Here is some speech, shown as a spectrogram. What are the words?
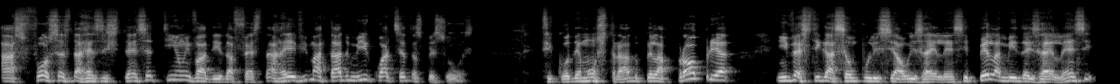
as forças da resistência tinham invadido a festa rave e matado 1.400 pessoas ficou demonstrado pela própria investigação policial israelense e pela mídia israelense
